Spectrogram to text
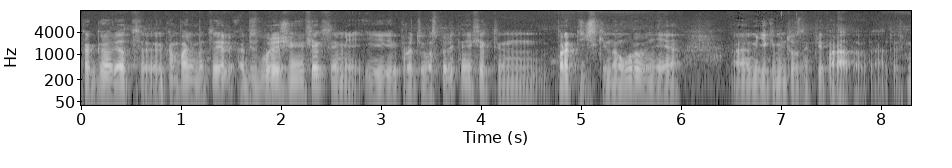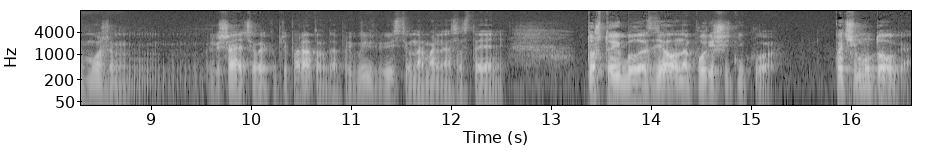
как говорят э, компания БТЛ, обезболивающими эффектами и противовоспалительными эффектами практически на уровне э, медикаментозных препаратов. Да. То есть мы можем, лишая человека препаратов, да, его в нормальное состояние. То, что и было сделано по решетнику. Почему долго?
